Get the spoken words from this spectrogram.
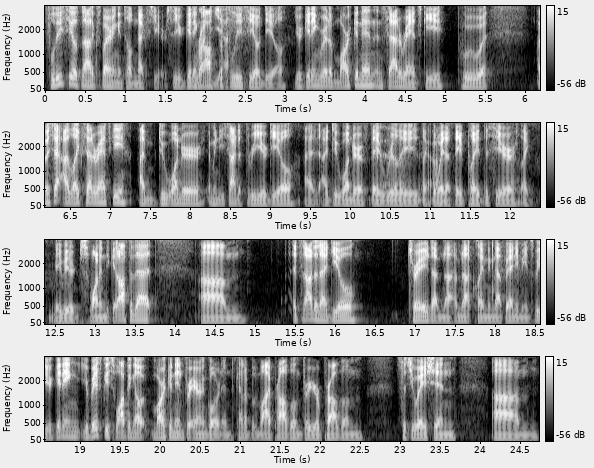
Felicio's not expiring until next year, so you're getting Right, off the. Felicio deal. You're getting rid of Markkanen and Satoransky, who I mean, I like Satoransky. I do wonder. I mean, he signed a three year deal. I, I do wonder if they really like the way that they've played this year. Like maybe they're just wanting to get off of that. Um, it's not an ideal trade. I'm not. I'm not claiming that by any means. But you're getting. You're basically swapping out Markkanen for Aaron Gordon. Kind of a my problem for your problem situation. Um,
